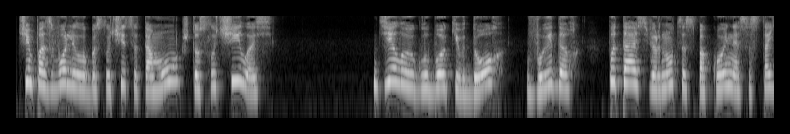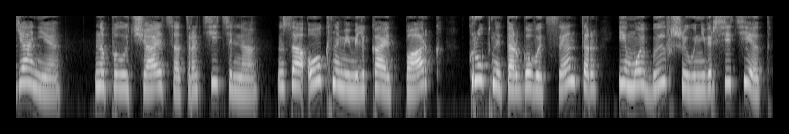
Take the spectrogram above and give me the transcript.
чем позволила бы случиться тому, что случилось. Делаю глубокий вдох, выдох, пытаюсь вернуться в спокойное состояние, но получается отвратительно. За окнами мелькает парк, крупный торговый центр и мой бывший университет,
